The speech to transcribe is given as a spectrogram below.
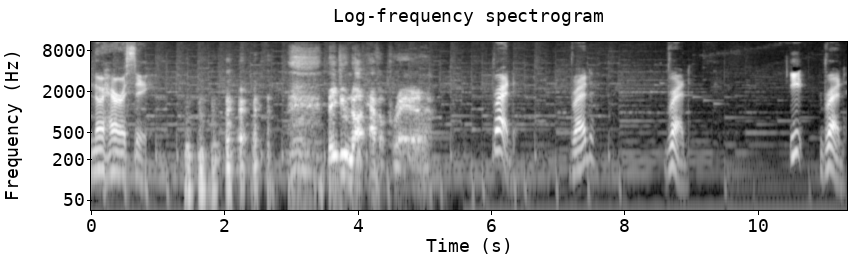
No heresy. They do not have a prayer. Bread. Bread. Bread. Eat bread.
